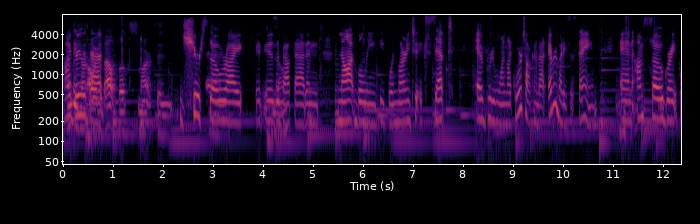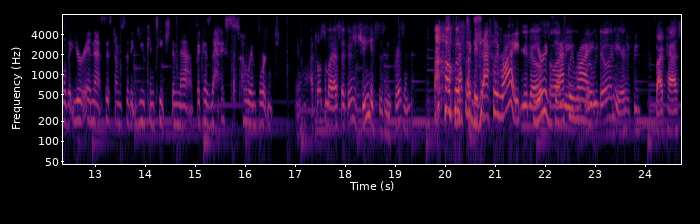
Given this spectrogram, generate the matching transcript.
I things agree with that about books, smarts, and You're so And, right. It is you know. about that and not bullying people and learning to accept everyone. Like we're talking about, everybody's the same. And I'm so grateful that you're in that system so that you can teach them that because that is so important. yeah, I told somebody, I said, there's geniuses in prison. I That's like, exactly right. You know, you're so, I exactly mean, right. What are we doing here? If we bypass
